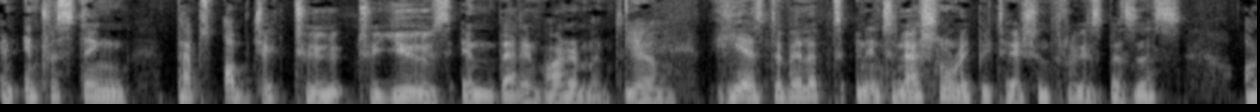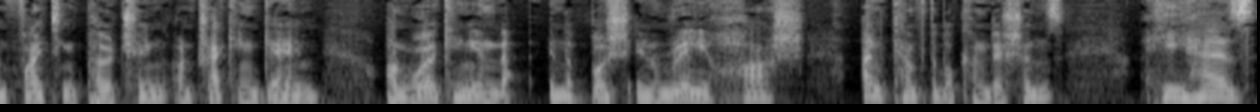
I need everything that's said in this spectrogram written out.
an interesting, perhaps, object to, to use in that environment. Yeah. He has developed an international reputation through his business on fighting poaching, on tracking game, on working in the, in the bush in really harsh, uncomfortable conditions. He has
